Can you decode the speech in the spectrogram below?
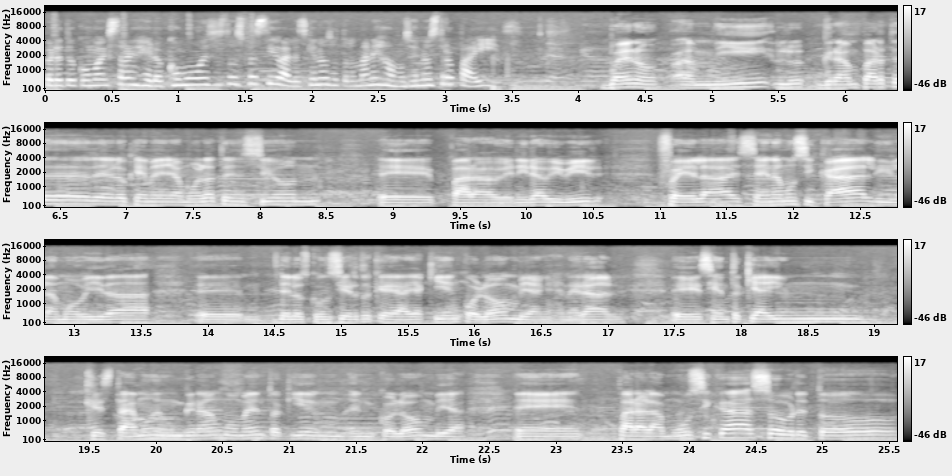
pero tú como extranjero, ¿cómo ves estos festivales que nosotros manejamos en nuestro país? Bueno, a mí gran parte de, de lo que me llamó la atención eh, para venir a vivir fue la escena musical y la movida eh, de los conciertos que hay aquí en Colombia en general. Eh, siento que hay un que estamos en un gran momento aquí en, Colombia eh, para la música, sobre todo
